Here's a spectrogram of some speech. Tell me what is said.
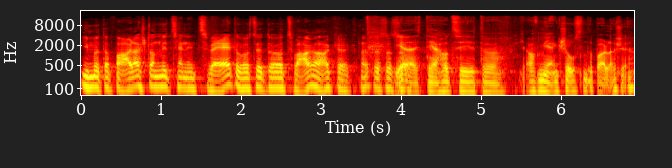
immer der Baller stand mit seinen zwei, du hast ja da einen Zwarer auch gekriegt. Nicht? Also so, Ja, der hat sich da auf mich eingeschossen, der Ballasch. Ja.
